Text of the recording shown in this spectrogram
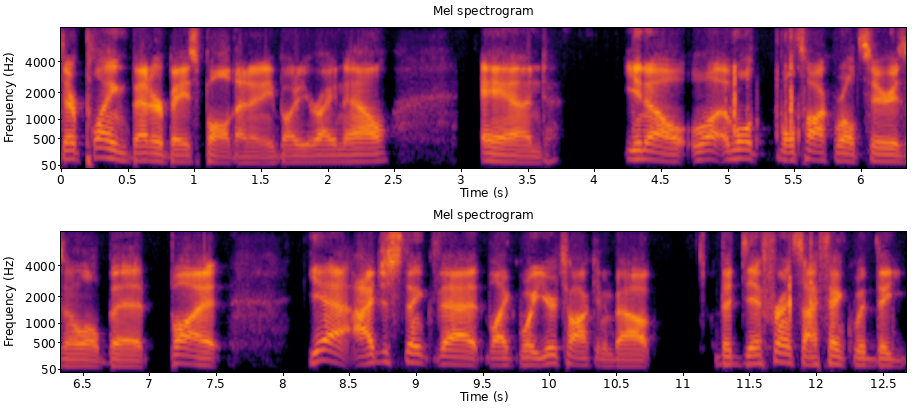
they're playing better baseball than anybody right now, and you know we'll we'll, we'll talk World Series in a little bit, but yeah, I just think that like what you're talking about, the difference I think with the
